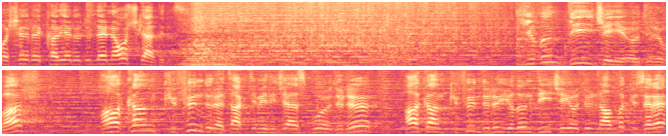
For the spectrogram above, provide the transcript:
başarı ve kariyer ödüllerine hoş geldiniz. Yılın DJ'i ödülü var. Hakan Küfündür'e takdim edeceğiz bu ödülü. Hakan Küfündür'ü yılın DJ ödülünü almak üzere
